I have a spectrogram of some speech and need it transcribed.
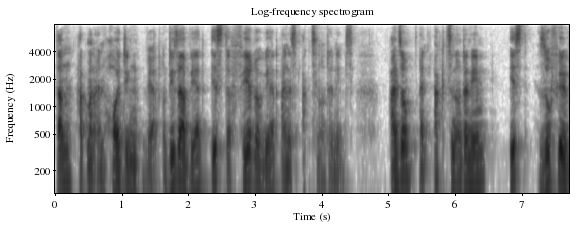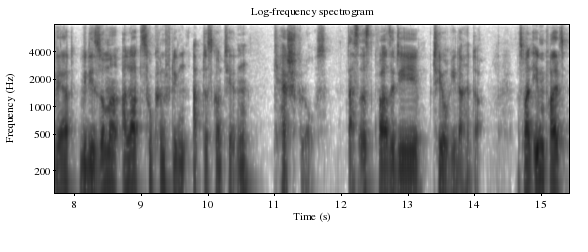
dann hat man einen heutigen Wert. Und dieser Wert ist der faire Wert eines Aktienunternehmens. Also ein Aktienunternehmen ist so viel wert wie die Summe aller zukünftigen abdiskontierten Cashflows. Das ist quasi die Theorie dahinter. Was man ebenfalls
